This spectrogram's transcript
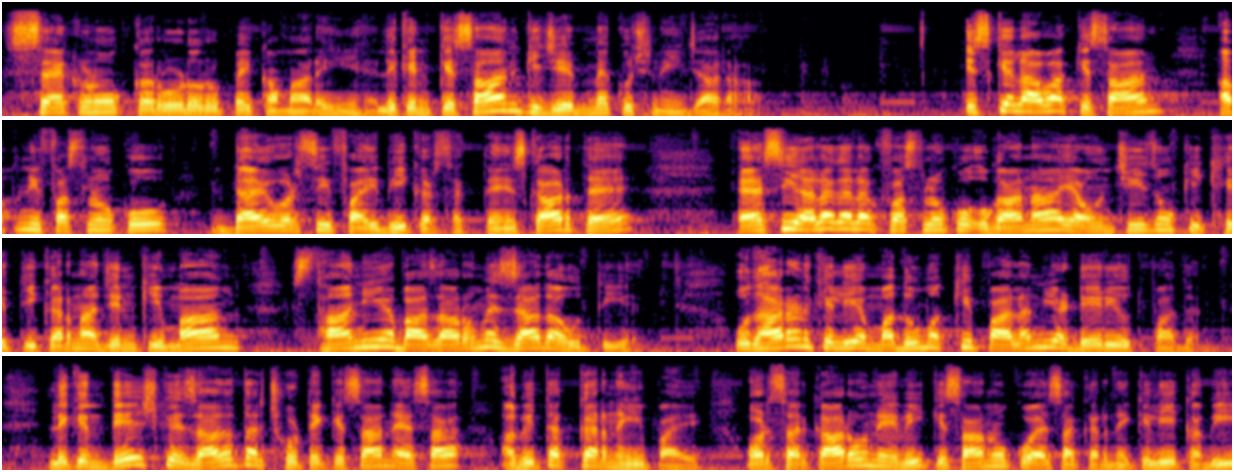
सैकड़ों करोड़ों रुपए कमा रही हैं, लेकिन किसान की जेब में कुछ नहीं जा रहा। इसके अलावा किसान अपनी फ़सलों को डाइवर्सिफाई भी कर सकते हैं। इसका अर्थ है, ऐसी अलग अलग फ़सलों को उगाना या उन चीज़ों की खेती करना जिनकी मांग स्थानीय बाजारों में ज़्यादा होती है। उदाहरण के लिए मधुमक्खी पालन या डेयरी उत्पादन। लेकिन देश के ज़्यादातर छोटे किसान ऐसा अभी तक कर नहीं पाए और सरकारों ने भी किसानों को ऐसा करने के लिए कभी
